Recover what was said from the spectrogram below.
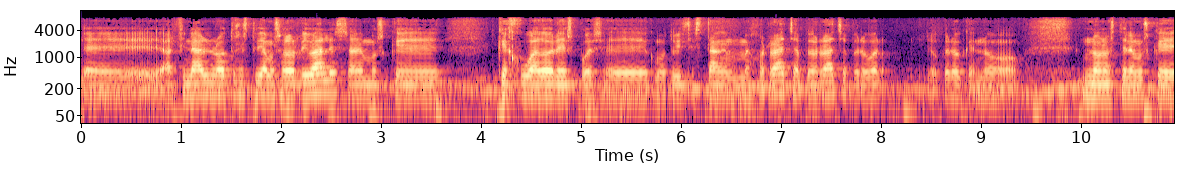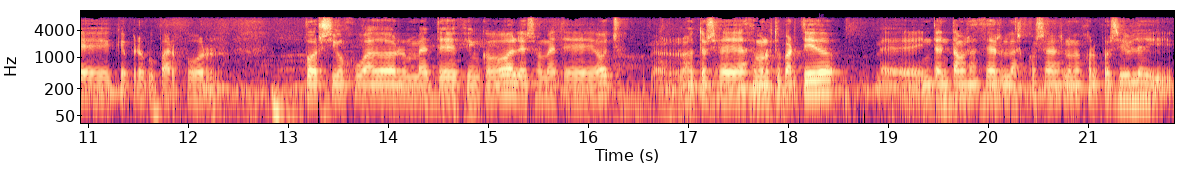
eh, al final nosotros estudiamos a los rivales, sabemos que, jugadores, pues eh, como tú dices, están en mejor racha, peor racha, pero bueno, yo creo que no, no nos tenemos que, que preocupar por, por si un jugador mete cinco goles o mete ocho. Nosotros eh, hacemos nuestro partido, eh, intentamos hacer las cosas lo mejor posible y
